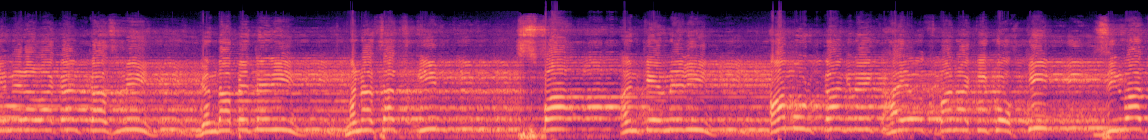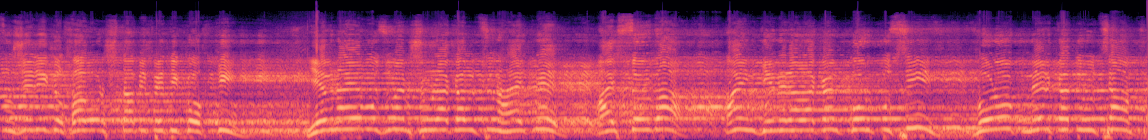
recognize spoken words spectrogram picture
գեներալական կազմին, գնդապետներին, մնացած իմ սպա ընկերներին, ամուր կանգնենք հայոց բանակի կողքին, զինված ուժերի գլխավոր շտաբի պետի կողքին։ Եվ նաև ուզում եմ շնորհակալություն հայտնել այսօրվա այն գեներալական կորպուսին, որոնք ներկայությամբ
